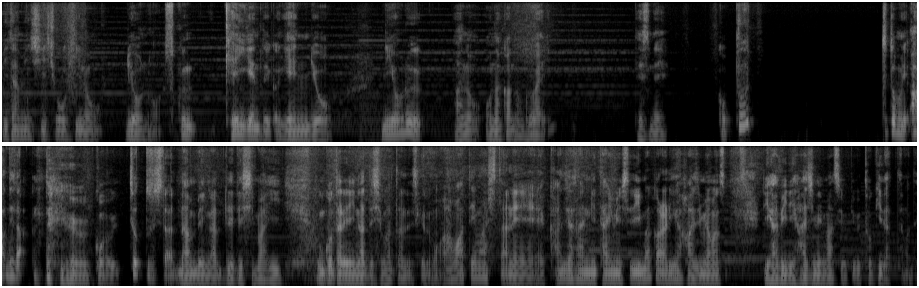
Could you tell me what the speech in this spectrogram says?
ビタミン C 消費の量の少軽減というか減量によるあのお腹の具合ですね。こう、プッとともに、あ、出た という、こう、ちょっとした難便が出てしまい、うんこ垂れになってしまったんですけども、慌てましたね。患者さんに対面して、今からリハ始めます。リハビリ始めますよという時だったので、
